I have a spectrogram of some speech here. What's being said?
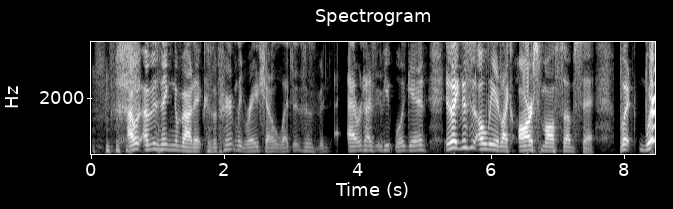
I w- I've been thinking about it because apparently Raid Shadow Legends has been advertising people again. It's like this is only in like our small subset, but where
